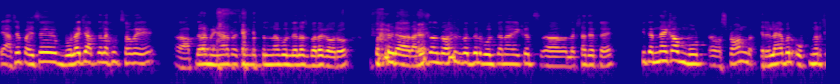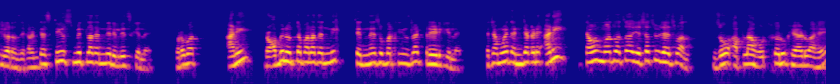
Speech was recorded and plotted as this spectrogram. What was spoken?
असे पैसे बोलायचे आपल्याला खूप सवय आपल्याला मिळणार पैशांबद्दल न बोललेलंच बरं गौरव. पण राजस्थान रॉयल्सबद्दल बोलताना एकच लक्षात येत आहे की त्यांना एका मोठ स्ट्रॉंग रिलायबल ओपनरची गरज आहे. कारण त्या स्टीव्ह स्मिथला त्यांनी रिलीज केलंय. बरोबर? आणि रॉबिन उत्तपाला त्यांनी चेन्नई सुपर किंग्सला ट्रेड केलंय. त्याच्यामुळे त्यांच्याकडे आणि त्याहून महत्वाचं यशस्वी जयस्वाल जो आपला होतकरू खेळाडू आहे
